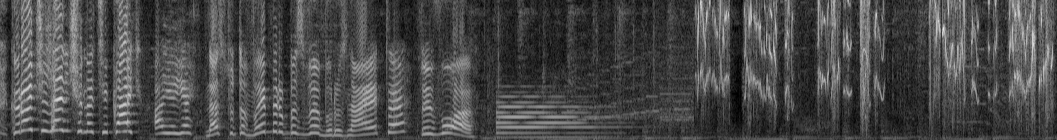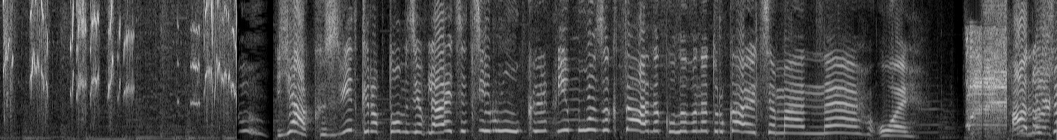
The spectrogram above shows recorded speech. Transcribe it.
Коротше, женщина, тікай! Ай-яй-яй. У нас тут вибір без вибору, знаєте? То й Як? Звідки раптом з'являються ці руки? Мій мозок тане, коли вони торкаються мене. Ой. А, ну все,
